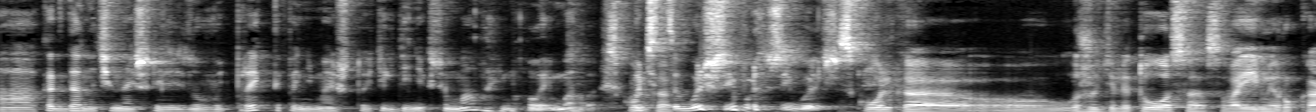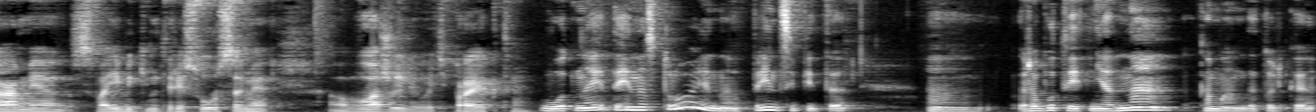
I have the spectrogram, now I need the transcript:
А когда начинаешь реализовывать проект, ты понимаешь, что этих денег все мало и мало и мало. Сколько, Хочется больше и больше и больше. Сколько э, жители ТОСа своими руками, своими какими-то ресурсами э, вложили в эти проекты? Вот на это и настроено. В принципе-то э, работает не одна команда, только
